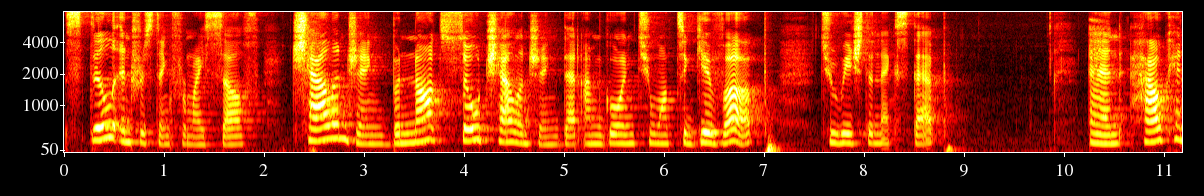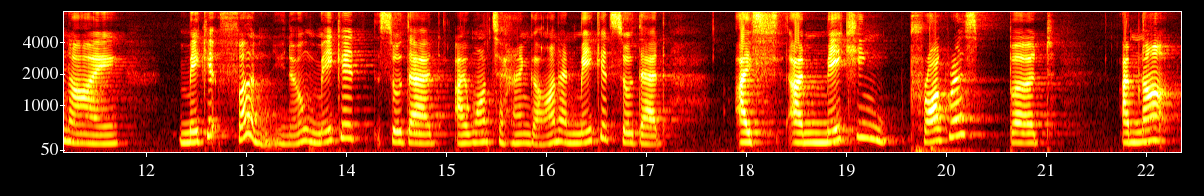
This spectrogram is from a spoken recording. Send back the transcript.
still interesting for myself, challenging, but not so challenging that I'm going to want to give up to reach the next step? And how can I make it fun, you know, make it so that I want to hang on and make it so that i f- I'm making progress, but I'm not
